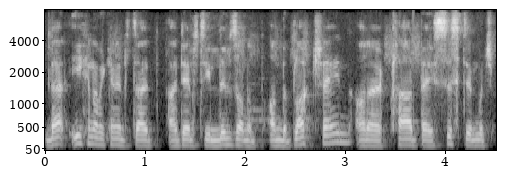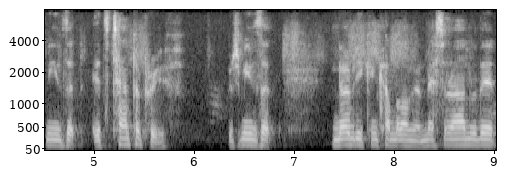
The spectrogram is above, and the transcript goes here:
that economic identity lives on, a, on the blockchain on a cloud based system, which means that it's tamper proof which means that nobody can come along and mess around with it.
